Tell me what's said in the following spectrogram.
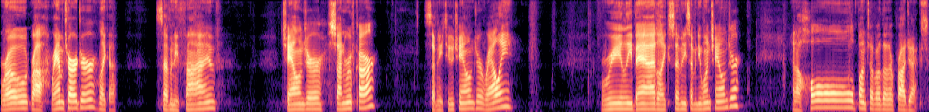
Road uh, Ram Charger, like a 75. Challenger sunroof car. 72 Challenger Rally really bad like 7071 Challenger and a whole bunch of other projects.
